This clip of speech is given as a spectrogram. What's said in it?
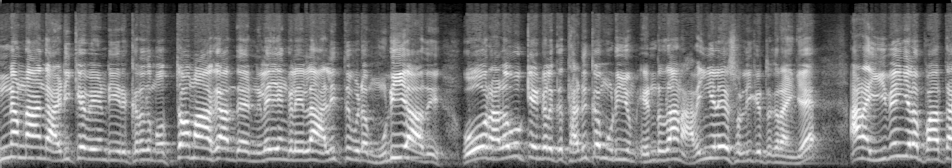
இன்னும் நாங்கள் அடிக்க வேண்டி இருக்கிறது. மொத்தமாக அந்த நிலையங்களை எல்லாம் அழித்து விட முடியாது. ஓரளவுக்கு எங்களுக்கு தடுக்க முடியும் என்று தான் அவங்களே சொல்லிக்கிட்டு இருக்கிறாங்க. ஆனால் இவங்கள பார்த்தா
